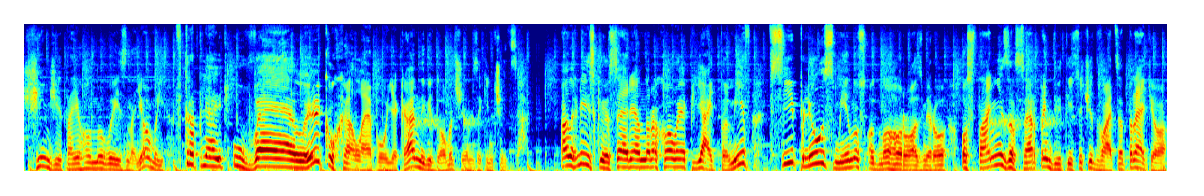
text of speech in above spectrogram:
Шінджі та його новий знайомий втрапляють у велику халепу, яка невідомо чим закінчиться. Англійською серія нараховує 5 томів, всі плюс-мінус одного розміру. Останній за серпень 2023-го.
